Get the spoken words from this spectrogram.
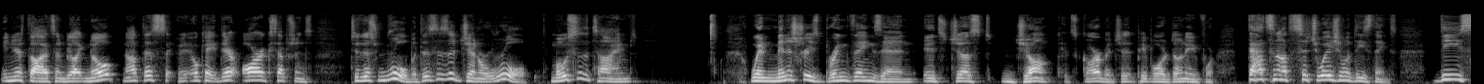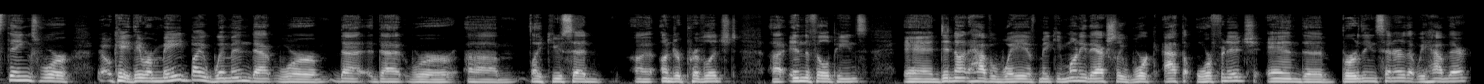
in your thoughts and be like, nope, not this. Okay, there are exceptions to this rule, but this is a general rule. Most of the times when ministries bring things in, it's just junk. It's garbage that people are donating for. That's not the situation with these things. These things were okay. They were made by women that were that that were um, like you said, uh, underprivileged uh, in the Philippines and did not have a way of making money. They actually work at the orphanage and the birthing center that we have there.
